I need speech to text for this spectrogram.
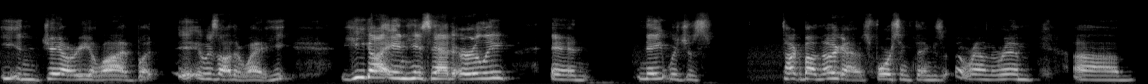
eaten JRE alive, but it, it was the other way. He he got in his head early, and Nate was just talk about another guy that was forcing things around the rim. Um,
